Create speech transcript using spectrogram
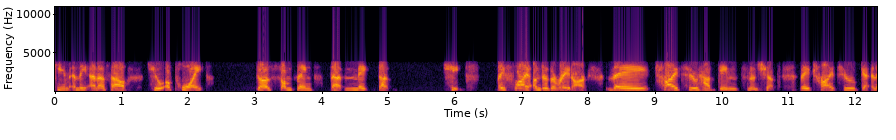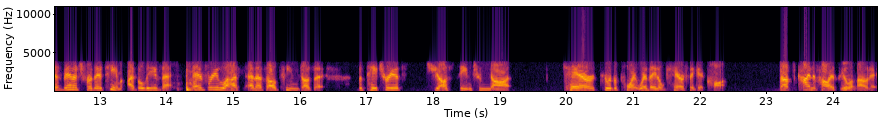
team in the NFL, to a point, does something that make that cheats. They fly under the radar. They try to have gamesmanship. They try to get an advantage for their team. I believe that every last NFL team does it. The Patriots just seem to not care to the point where they don't care if they get caught. That's kind of how I feel Yeah. about it.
